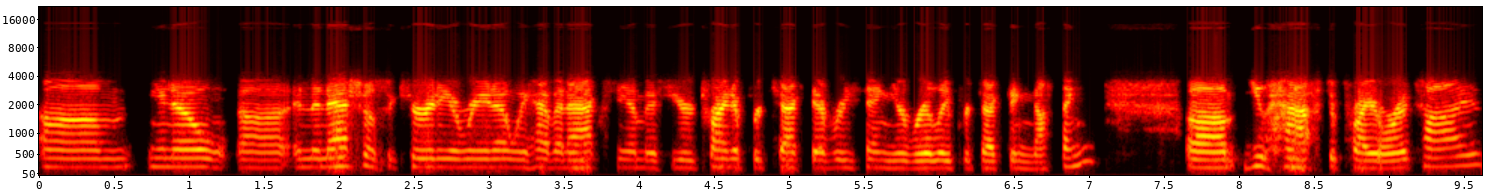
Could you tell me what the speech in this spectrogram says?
Um, you know, uh, in the national security arena, we have an axiom if you're trying to protect everything, you're really protecting nothing. Um, you have to prioritize,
